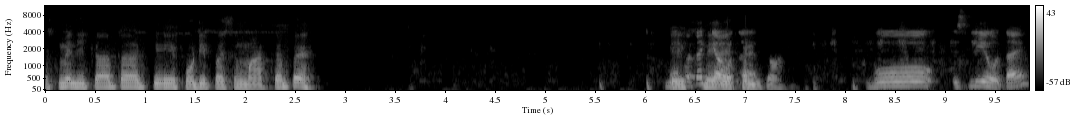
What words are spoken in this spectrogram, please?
उसमें लिखा था कि 40 परसेंट मार्कअप है। वो पता क्या होता है? है। वो इसलिए होता है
